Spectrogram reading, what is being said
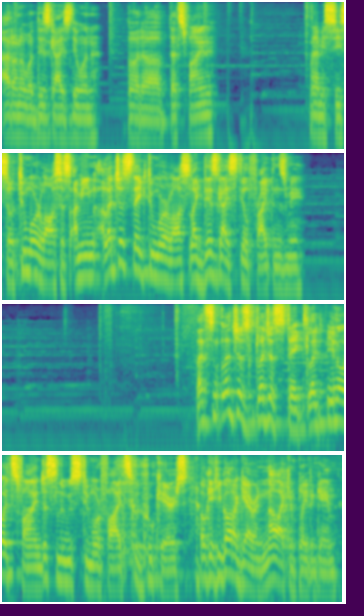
I don't know what this guy's doing, but uh, that's fine. Let me see. So two more losses. I mean, let's just take two more losses. Like, this guy still frightens me. Let's let's just let's just take like you know it's fine. Just lose two more fights. Who, who cares? Okay, he got a Garen. Now I can play the game.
